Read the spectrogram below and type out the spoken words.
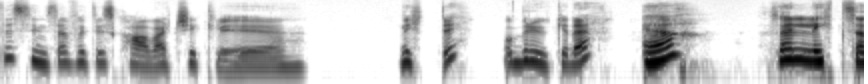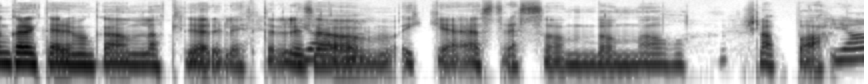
det syns jeg faktisk har vært skikkelig nyttig, å bruke det. ja. Så litt sånn karakterer man kan latterliggjøre litt, eller liksom ikke stress sånn Donald, slapp av. Ja,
